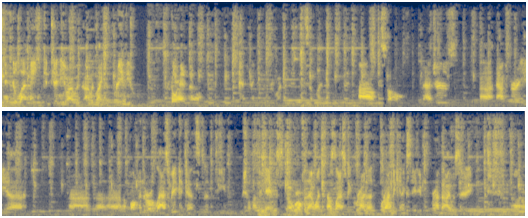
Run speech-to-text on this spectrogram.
If you'll let me continue, I would I would like to preview. Go ahead, Bill. Um, so, Badgers, uh, after a, uh, uh, uh, a bump in the road last week against a team who shall not be named, uh, we're over that one. That was last week. We're on to, we're on to Kinnick Stadium. We're on to Iowa City. Um,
